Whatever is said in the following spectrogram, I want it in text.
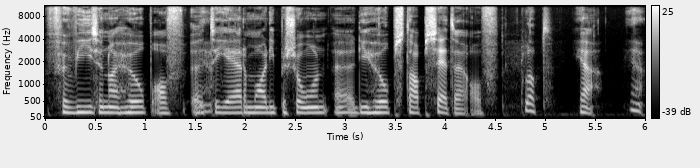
verwijzen naar hulp of Ja. te jaren maar die persoon die hulpstap zetten. Of Klopt. ja. Ja.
